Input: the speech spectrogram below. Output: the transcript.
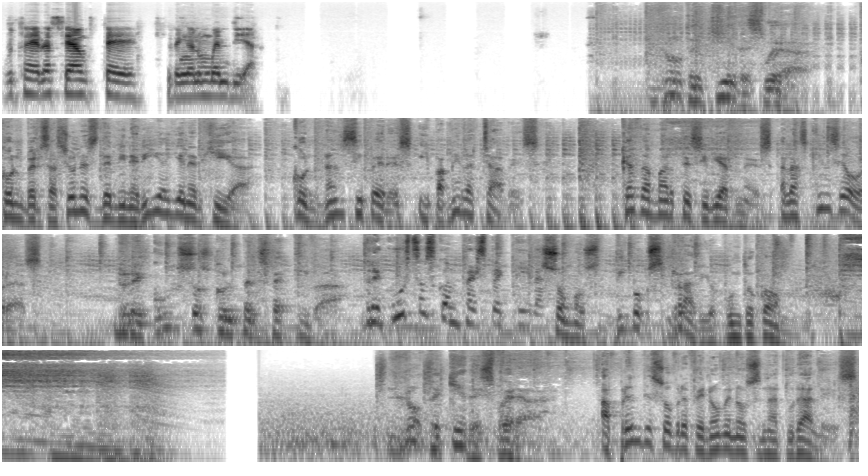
Muchas gracias a ustedes. Que tengan un buen día. No te quedes fuera. Conversaciones de minería y energía con Nancy Pérez y Pamela Chávez. Cada martes y viernes a las 15 horas. Recursos con perspectiva. Recursos con perspectiva. Somos divoxradio.com. No te quedes fuera. Aprende sobre fenómenos naturales,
